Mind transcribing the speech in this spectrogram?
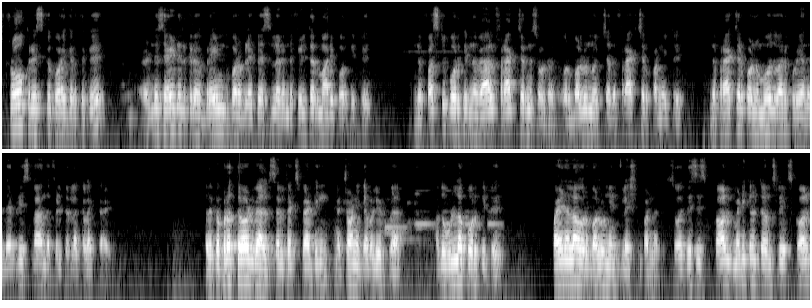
ஸ்ட்ரோக் ரிஸ்க் குறைக்கிறதுக்கு ரெண்டு சைடு இருக்கிற பிரெயினுக்கு போகிற பிளட் வெஸ்டில் ரெண்டு ஃபில்டர் மாதிரி பொருத்திட்டு இந்த ஃபஸ்ட்டு பொருத்திருந்த வேல் ஃப்ராக்சர்னு சொல்கிறது ஒரு பலூன் வச்சு அதை ஃப்ராக்சர் பண்ணிவிட்டு இந்த ஃப்ராக்சர் பண்ணும்போது வரக்கூடிய அந்த டெப்ரிஸ்லாம் அந்த ஃபில்டரில் கலெக்ட் ஆகிடும் அதுக்கப்புறம் third valve self expanding Medtronic Evolut valve அது உள்ளே பொறுத்திட்டு ஃபைனலாக ஒரு பலூன் இன்ஃப்ளேஷன் பண்ணது. So this is call medical டேர்ம்ஸில் it's call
